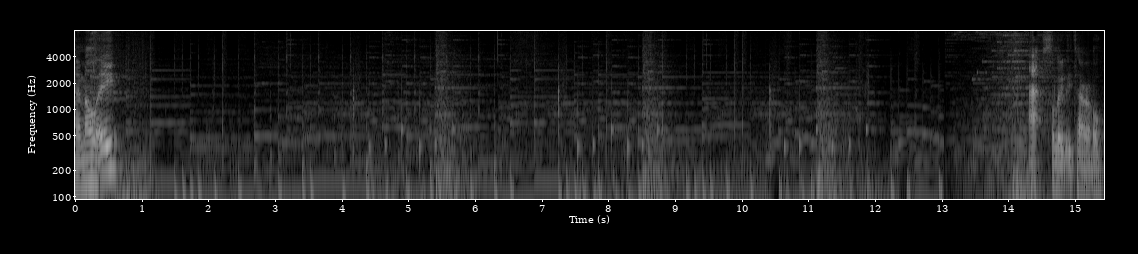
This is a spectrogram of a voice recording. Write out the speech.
No multi. Absolutely terrible.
